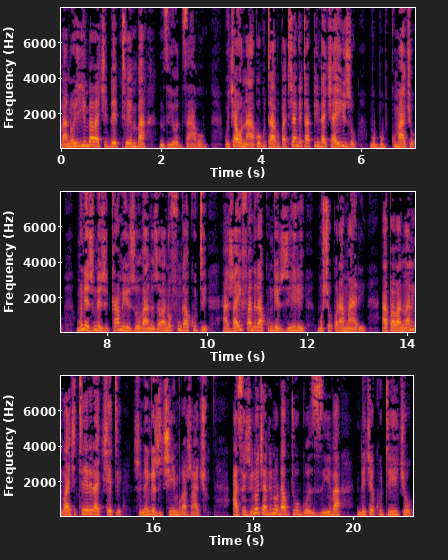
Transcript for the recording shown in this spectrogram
vanoimba vachidetemba nziyo dzavo. Uchaonako kuti apo patichange tapinda chaizvo mubhuku macho mune zvimwe zvikamu izvo vanhu zvavanofunga kuti hazvaifanira kunge zviri mushoko ramwari. Apa vanhu vanenge vachiteerera chete zvinenge zvichiimbwa zvacho. Asi zvino chandinoda kuti ugoziva ndechekuti icho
